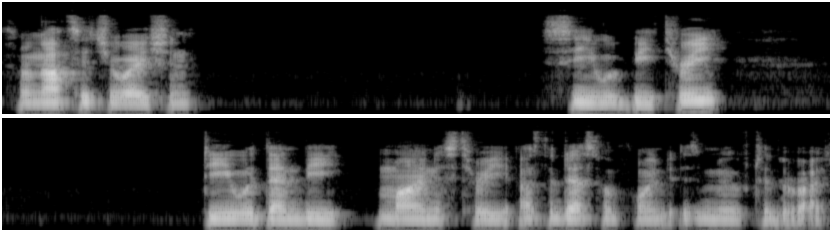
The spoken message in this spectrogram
So in that situation, C would be 3 d would then be minus 3 as the decimal point is moved to the right.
